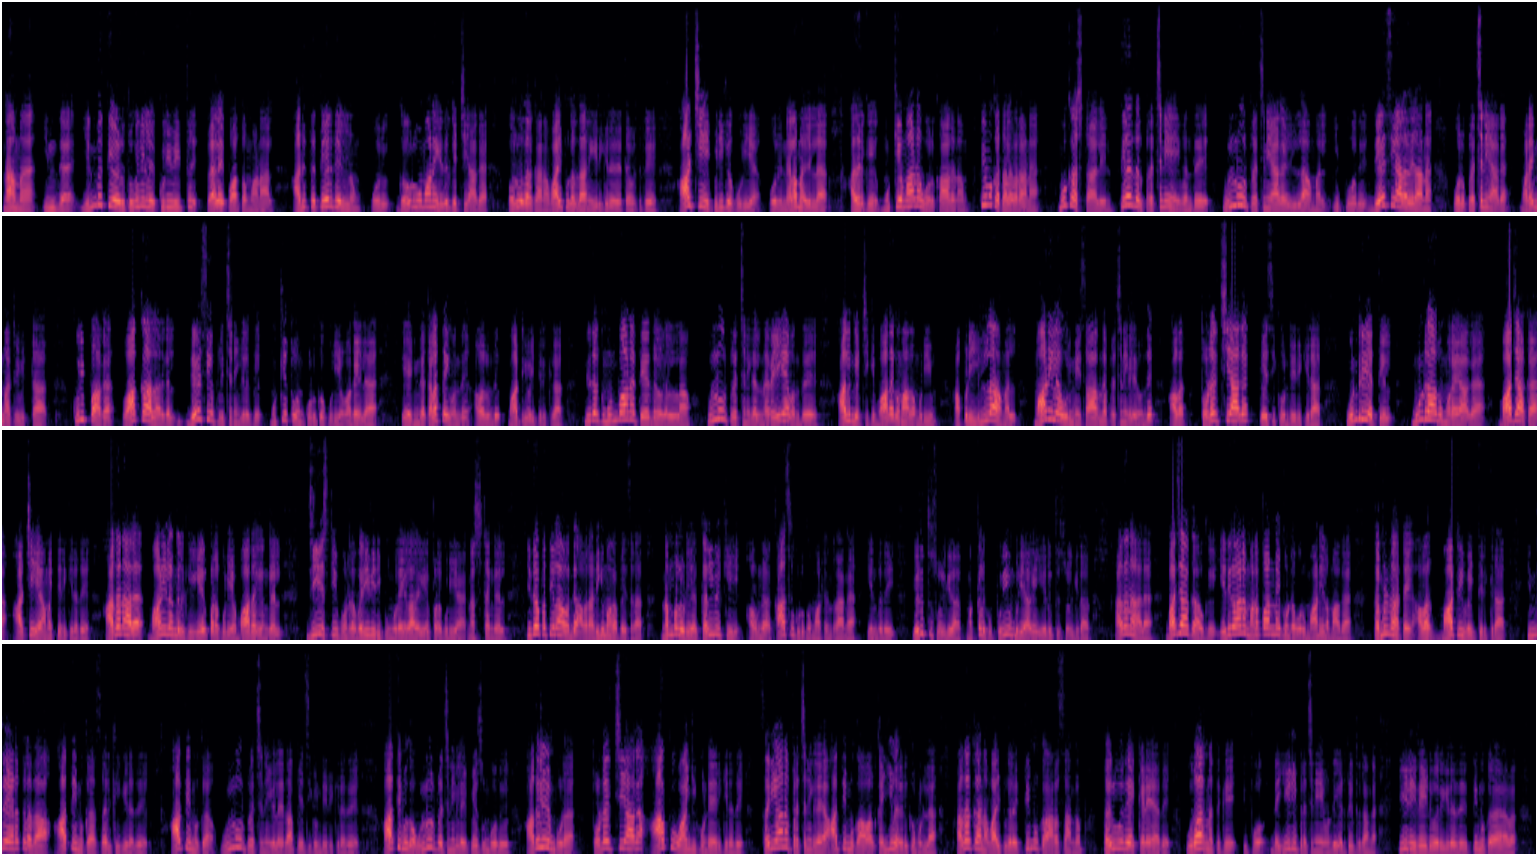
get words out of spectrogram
நாம் இந்த எண்பத்தி ஏழு தொகுதிகளை குறிவைத்து வேலை பார்த்தோமானால் அடுத்த தேர்தலிலும் ஒரு கௌரவமான எதிர்க்கட்சியாக வருவதற்கான வாய்ப்புகள் தான் இருக்கிறதை தவிர்த்துட்டு ஆட்சியை பிடிக்கக்கூடிய ஒரு நிலைமை இல்லை. அதற்கு முக்கியமான ஒரு காரணம் திமுக தலைவரான மு க ஸ்டாலின் தேர்தல் பிரச்சனையை வந்து உள்ளூர் பிரச்சனையாக இல்லாமல் இப்போது தேசிய அளவிலான ஒரு பிரச்சனையாக மடைமாற்றி விட்டார். குறிப்பாக வாக்காளர்கள் தேசிய பிரச்சனைகளுக்கு முக்கியத்துவம் கொடுக்கக்கூடிய வகையில் இந்த களத்தை வந்து அவர் வந்து மாற்றி வைத்திருக்கிறார். இதற்கு முன்பான தேர்தல்கள்லாம் உள்ளூர் பிரச்சனைகள் நிறைய வந்து ஆளுங்கட்சிக்கு பாதகமாக முடியும். அப்படி இல்லாமல் மாநில உரிமை சார்ந்த பிரச்சனைகளை வந்து அவர் தொடர்ச்சியாக பேசிக்கொண்டிருக்கிறார். ஒன்றியத்தில் மூன்றாவது முறையாக பாஜக ஆட்சியை அமைத்திருக்கிறது. அதனால மாநிலங்களுக்கு ஏற்படக்கூடிய பாதகங்கள் ஜிஎஸ்டி போன்ற வரி விதிப்பு முறைகளால் ஏற்படக்கூடிய நஷ்டங்கள் இதை பற்றிலாம் வந்து அவர் அதிகமாக பேசுகிறார் நம்மளுடைய கல்விக்கு அவங்க காசு கொடுக்க மாட்டேன்றாங்க என்பதை எடுத்து சொல்கிறார். மக்களுக்கு புரியும்படியாக எடுத்து சொல்கிறார். அதனால் பாஜகவுக்கு எதிரான மனப்பான்மை கொண்ட ஒரு மாநிலமாக தமிழ்நாட்டை அவர் மாற்றி வைத்திருக்கிறார். இந்த இடத்துல தான் அதிமுக சறுக்குகிறது. அதிமுக உள்ளூர் பிரச்சனைகளை தான் பேசிக்கொண்டிருக்கிறது. அதிமுக உள்ளூர் பிரச்சனைகளை பேசும்போது அதிலையும் கூட தொடர்ச்சியாக ஆப் ஆப்பு வாங்கி கொண்டே இருக்கிறது. சரியான பிரச்சனைகளை அதிமுகவால் கையில் எடுக்க முடியல. அதற்கான வாய்ப்புகளை திமுக அரசாங்கம் தருவதே கிடையாது. உதாரணத்துக்கு இப்போ இந்த இடி பிரச்சனையை வந்து எடுத்துக்கிட்டு இருக்காங்க. இடி ரெய்டு வருகிறது. திமுக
